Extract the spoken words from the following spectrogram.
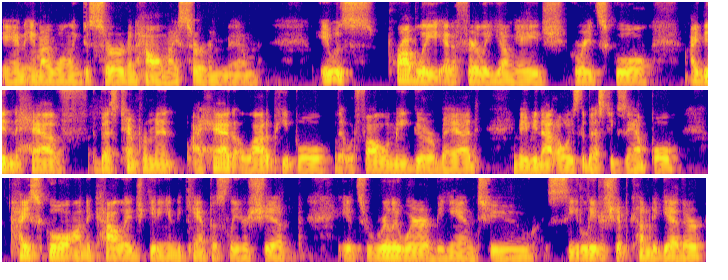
and am I willing to serve and how am I serving them? It was probably at a fairly young age, grade school. I didn't have the best temperament. I had a lot of people that would follow me, good or bad, maybe not always the best example. High school on to college, getting into campus leadership. It's really where I began to see leadership come together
